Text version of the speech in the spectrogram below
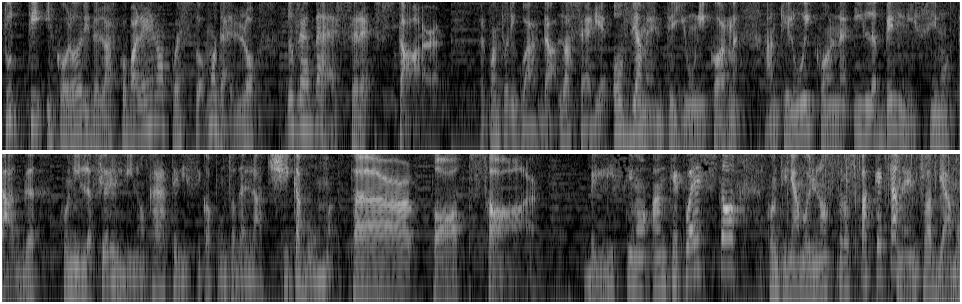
Tutti i colori dell'arcobaleno, questo modello dovrebbe essere Star. Per quanto riguarda la serie, ovviamente Unicorn, anche lui con il bellissimo tag con il fiorellino caratteristico appunto della Chicaboom Pearl Pop Star. Bellissimo anche questo. Continuiamo il nostro spacchettamento, abbiamo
